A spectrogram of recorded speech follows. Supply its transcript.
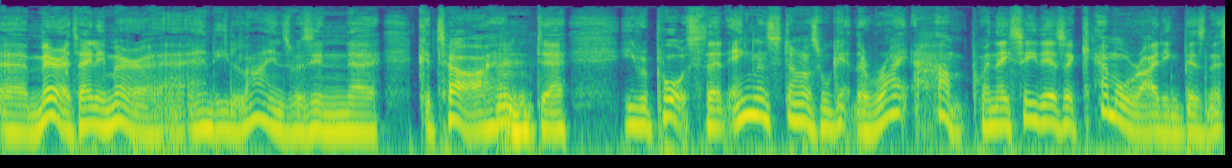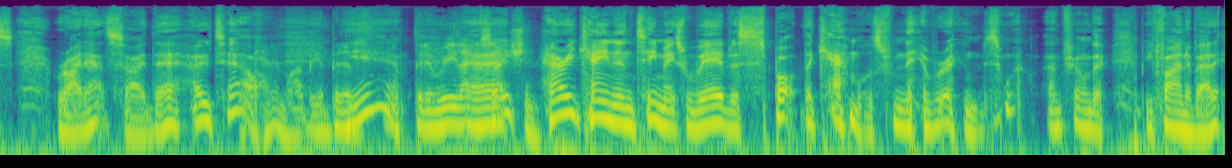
uh, Mirror, Daily Mirror, uh, Andy Lyons was in uh, Qatar and uh, he reports that England stars will get the right hump when they see there's a camel riding business right outside their hotel. It might be a bit of Yeah. bit of relaxation. Uh, Harry Kane and teammates will be able to spot the camels from their rooms. Well, I'm sure they'll be fine about it.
